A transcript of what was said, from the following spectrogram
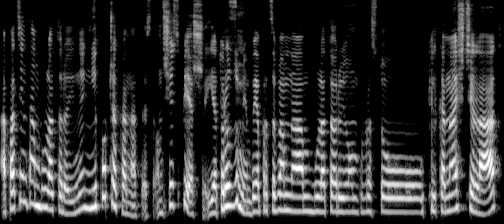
A pacjent ambulatoryjny nie poczeka na test, on się spieszy. Ja to rozumiem, bo ja pracowałam na ambulatorium po prostu kilkanaście lat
